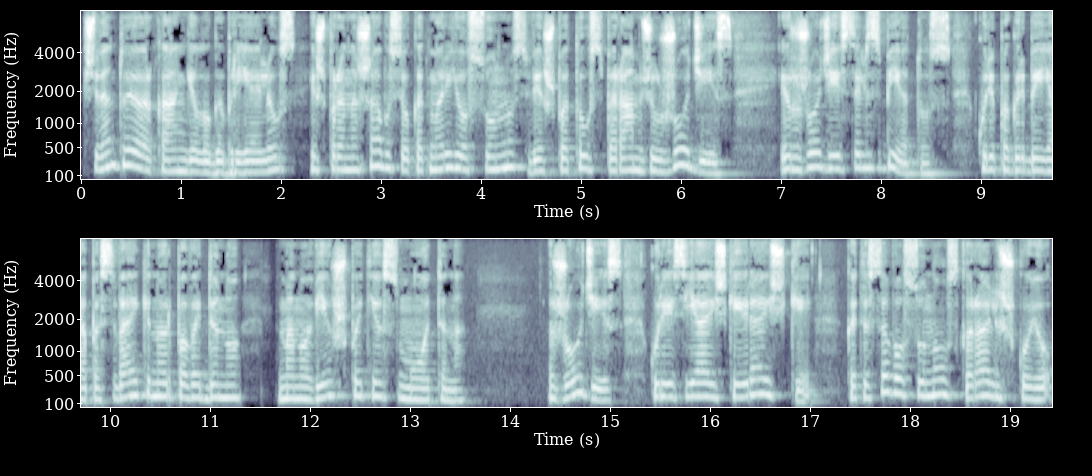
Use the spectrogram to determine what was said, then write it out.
šventojo arkangelo Gabrieliaus, išpranašavusio, kad Marijos sūnus viešpataus per amžių žodžiais ir žodžiais Elsbietos, kuri pagarbiai ją pasveikino ir pavadino mano viešpaties motina. Žodžiais, kuriais ją aiškiai reiškė, kad į savo sūnaus karališkojo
